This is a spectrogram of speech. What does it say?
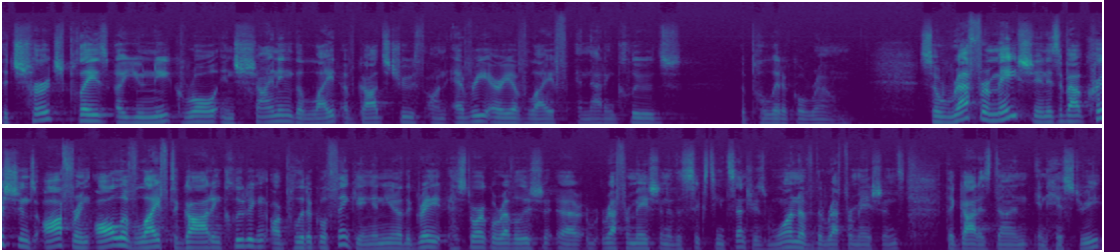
The church plays a unique role in shining the light of God's truth on every area of life, and that includes the political realm. So, Reformation is about Christians offering all of life to God, including our political thinking. And, you know, the great historical revolution, uh, Reformation of the 16th century is one of the reformations that God has done in history.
